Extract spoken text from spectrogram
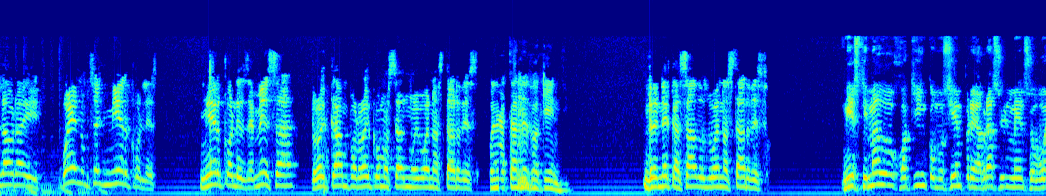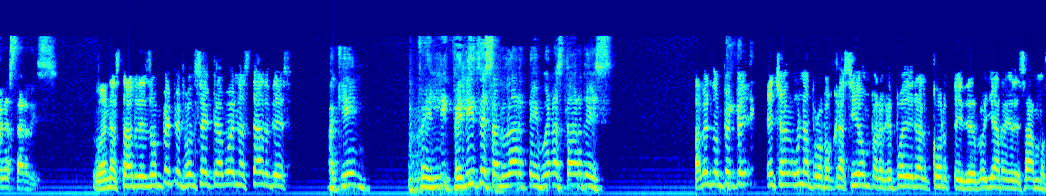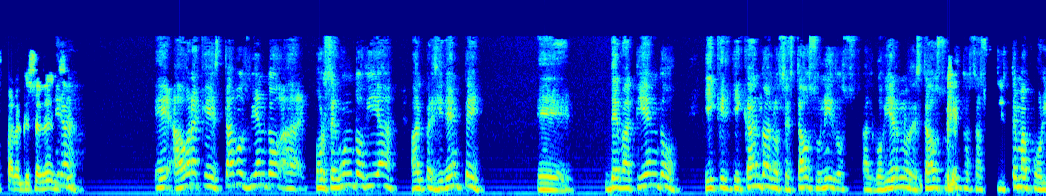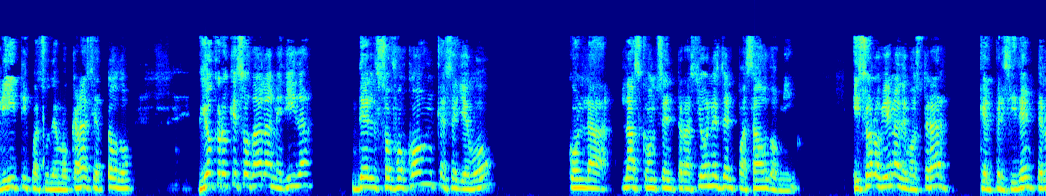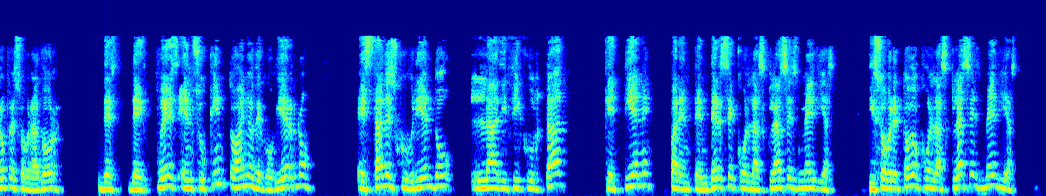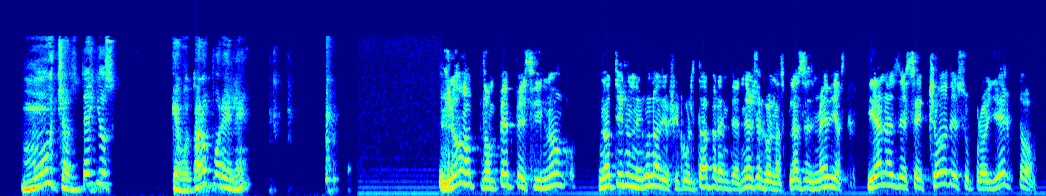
Laura y bueno, pues es miércoles, miércoles de mesa. Roy Campo, Roy, ¿cómo estás? Muy buenas tardes. Buenas tardes, Joaquín. René Casados, buenas tardes. Mi estimado Joaquín, como siempre, abrazo inmenso, buenas tardes. Buenas tardes, don Pepe Fonseca, buenas tardes. Joaquín, feliz de saludarte, buenas tardes. A ver, don Pepe, echan una provocación para que pueda ir al corte y después ya regresamos para que se den. Mira, eh, ahora que estamos viendo ah, por segundo día al presidente eh, debatiendo y criticando a los Estados Unidos, al gobierno de Estados Unidos, a su sistema político, a su democracia, todo, yo creo que eso da la medida del sofocón que se llevó con la, las concentraciones del pasado domingo. Y solo viene a demostrar que el presidente López Obrador, después, en su quinto año de gobierno, está descubriendo la dificultad que tiene para entenderse con las clases medias y sobre todo con las clases medias, muchos de ellos que votaron por él, ¿eh? No, don Pepe, si no, no tiene ninguna dificultad para entenderse con las clases medias, ya las desechó de su proyecto.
